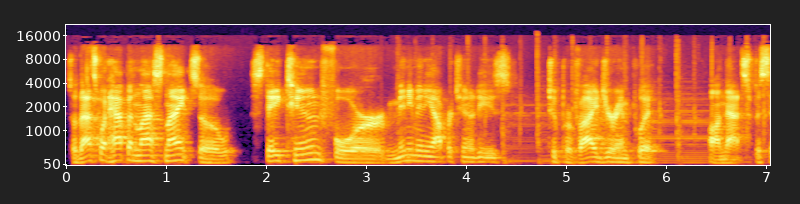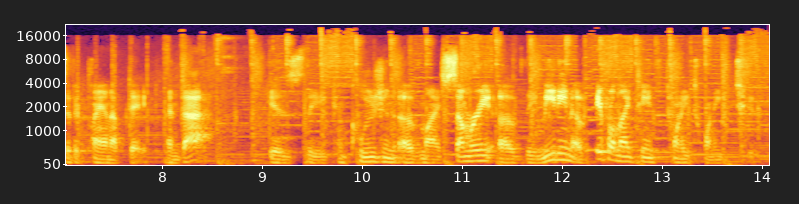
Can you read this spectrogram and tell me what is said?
so that's what happened last night so stay tuned for many many opportunities to provide your input on that specific plan update. And that is the conclusion of my summary of the meeting of April 19th, 2022.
